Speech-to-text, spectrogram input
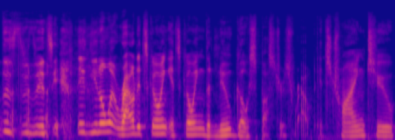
this it's it- you know what route it's going? It's going the new Ghostbusters route. It's trying to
